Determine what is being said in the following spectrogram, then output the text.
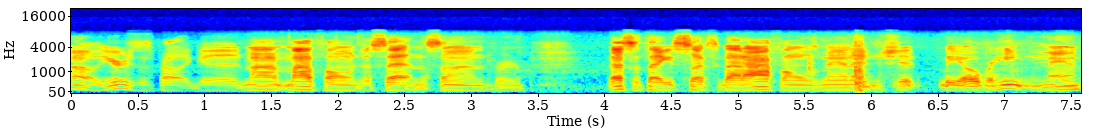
Oh, yours is probably good. My my phone just sat in the sun for. That's the thing that sucks about iPhones, man. They should be overheating, man.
